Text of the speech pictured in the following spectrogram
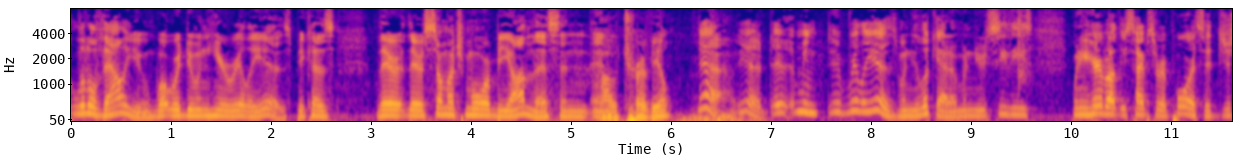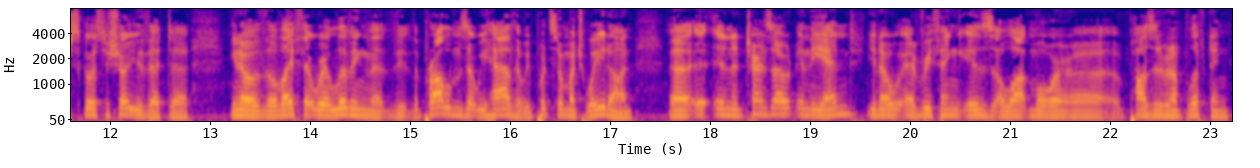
little value what we're doing here really is because there there's so much more beyond this and, and How trivial. Yeah, yeah. It- I mean, it really is. When you look at it, when you see these, when you hear about these types of reports, it just goes to show you that uh, you know the life that we're living, the, the the problems that we have, that we put so much weight on, uh, and it turns out in the end, you know, everything is a lot more uh, positive and uplifting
